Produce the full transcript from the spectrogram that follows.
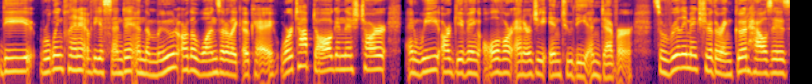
the ruling planet of the ascendant and the moon are the ones that are like, okay, we're top dog in this chart and we are giving all of our energy into the endeavor. So really make sure they're in good houses,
